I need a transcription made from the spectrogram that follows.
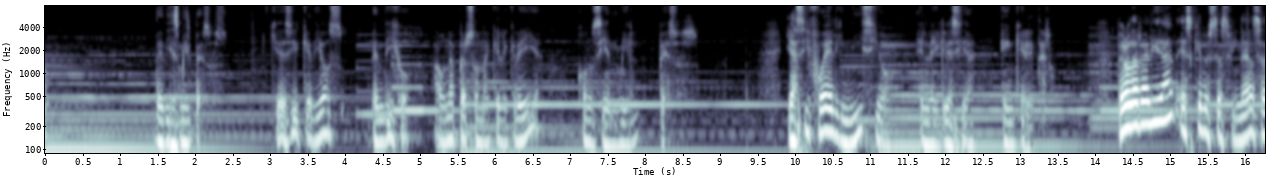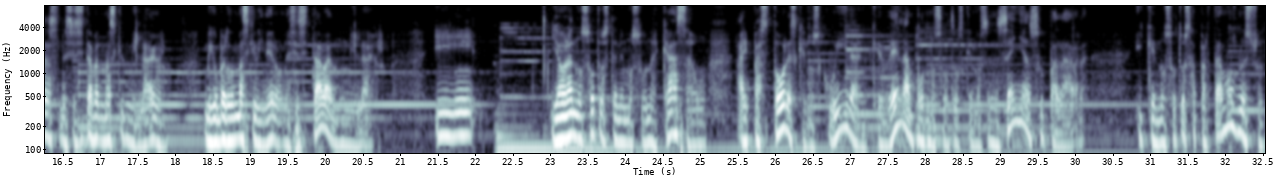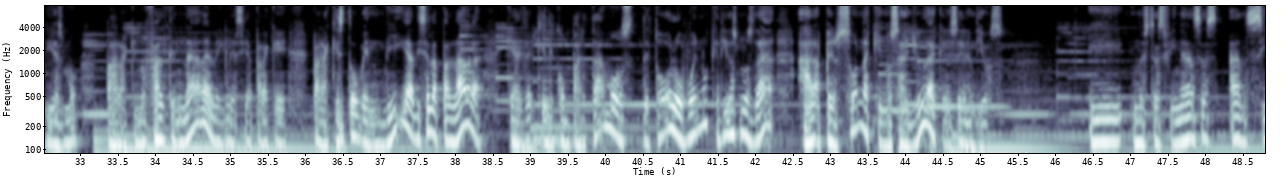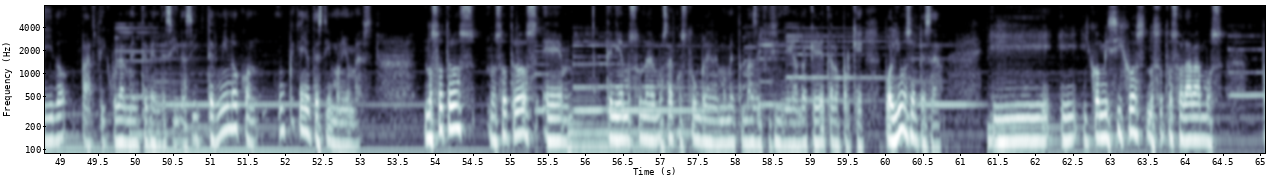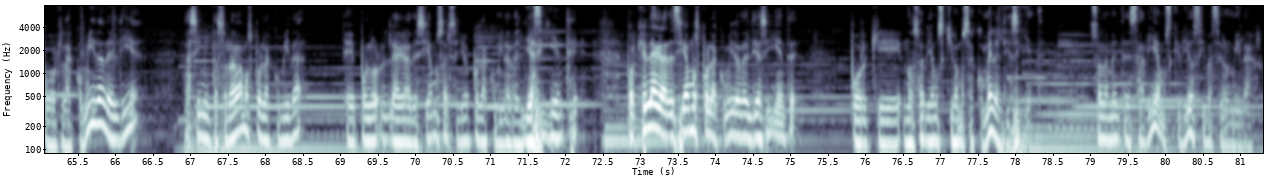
De 10 mil pesos. Quiere decir que Dios bendijo a una persona que le creía con 100 mil pesos. Y así fue el inicio en la iglesia en Querétaro. Pero la realidad es que nuestras finanzas necesitaban más que un milagro. Digo, perdón, más que dinero, necesitaban un milagro. Y y ahora nosotros tenemos una casa, hay pastores que nos cuidan, que velan por nosotros, que nos enseñan su palabra y que nosotros apartamos nuestro diezmo para que no falte nada en la iglesia, para que, para que esto bendiga, dice la palabra, que, que le compartamos de todo lo bueno que Dios nos da a la persona que nos ayuda a crecer en Dios. Y nuestras finanzas han sido particularmente bendecidas. Y termino con un pequeño testimonio más. Nosotros, nosotros eh, teníamos una hermosa costumbre en el momento más difícil llegando a Querétaro porque volvimos a empezar. Y, y, con mis hijos nosotros orábamos por la comida del día. Así mientras orábamos por la comida, eh, le agradecíamos al Señor por la comida del día siguiente. ¿Por qué le agradecíamos por la comida del día siguiente? Porque no sabíamos que íbamos a comer el día siguiente. Solamente sabíamos que Dios iba a hacer un milagro.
